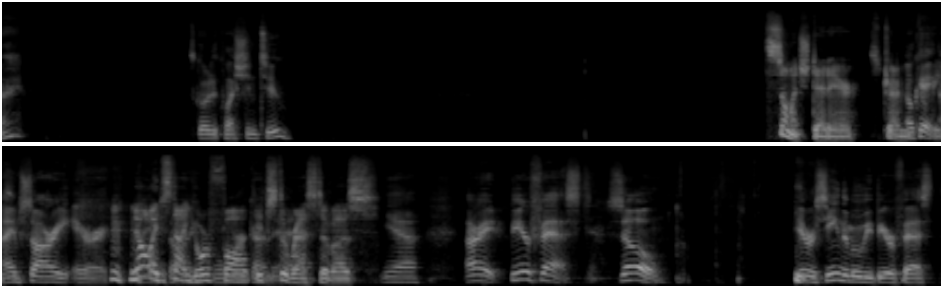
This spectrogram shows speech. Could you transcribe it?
All right, let's go to the question two. So much dead air. It's driving okay, me crazy. I'm sorry, Eric. no, I'm it's sorry. not your we'll fault. It's that. the rest of us. Yeah. All right, Beerfest. So, if you ever seen the movie Beerfest?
